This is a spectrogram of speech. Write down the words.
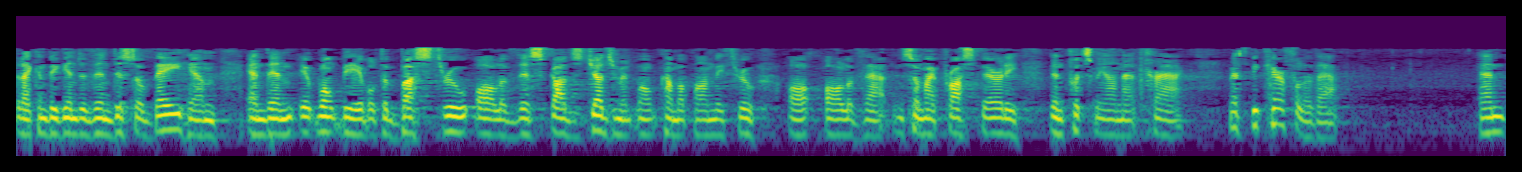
that I can begin to then disobey him, and then it won't be able to bust through all of this. God's judgment won't come upon me through all, all of that. And so my prosperity then puts me on that track. We have to be careful of that. And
